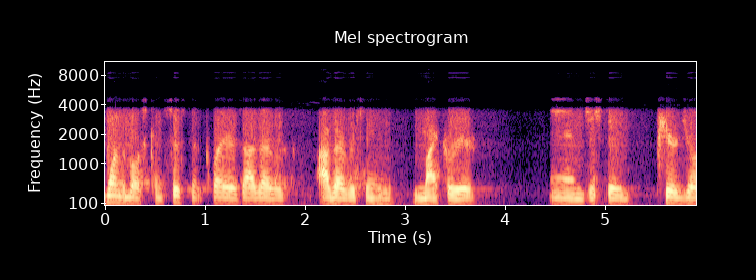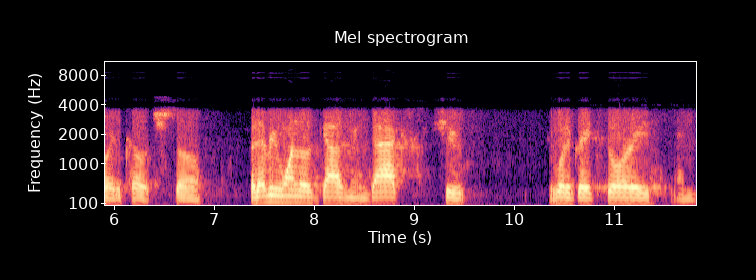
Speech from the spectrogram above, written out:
one of the most consistent players I've ever I've ever seen in my career, and just a pure joy to coach. So, but every one of those guys, I mean, Dax, shoot, what a great story, and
